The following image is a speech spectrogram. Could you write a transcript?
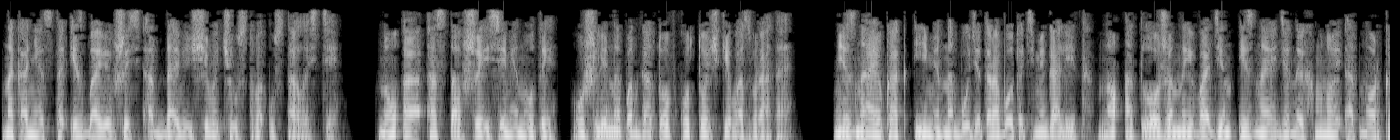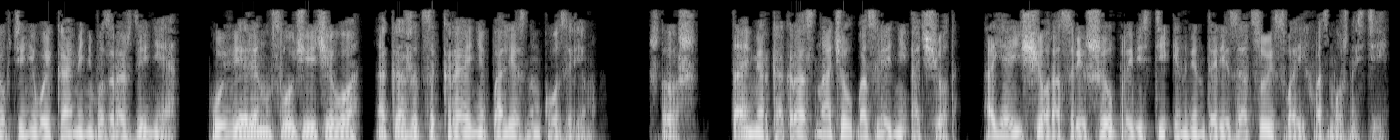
наконец-то избавившись от давящего чувства усталости. Ну а оставшиеся минуты ушли на подготовку точки возврата. Не знаю, как именно будет работать мегалит, но отложенный в один из найденных мной от норков теневой камень Возрождения, уверен, в случае чего, окажется крайне полезным козырем. Что ж, таймер как раз начал последний отсчет, а я еще раз решил провести инвентаризацию своих возможностей.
